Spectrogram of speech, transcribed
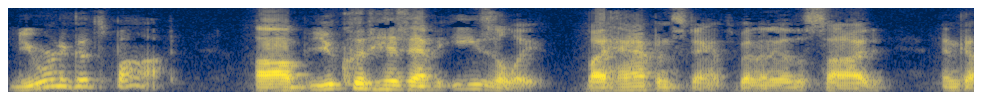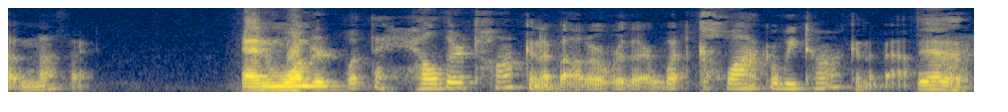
you were in a good spot. Um, you could have easily, by happenstance, been on the other side and gotten nothing. And wondered what the hell they're talking about over there. What clock are we talking about? Yeah.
